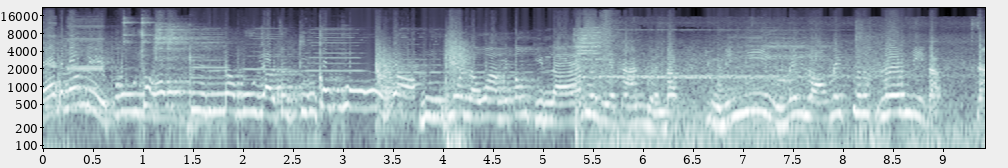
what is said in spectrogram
อมาแล้วนี่บูชอบกินนะบูอยากจะกินข้าวโพดอะบูอ้วนแล้วอะไม่ต้องกินแล้ว มีอาการเหมือนแบบอยู่นิ่งๆไม่ร้องไม่พูดเริ่มมีแบบจะ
